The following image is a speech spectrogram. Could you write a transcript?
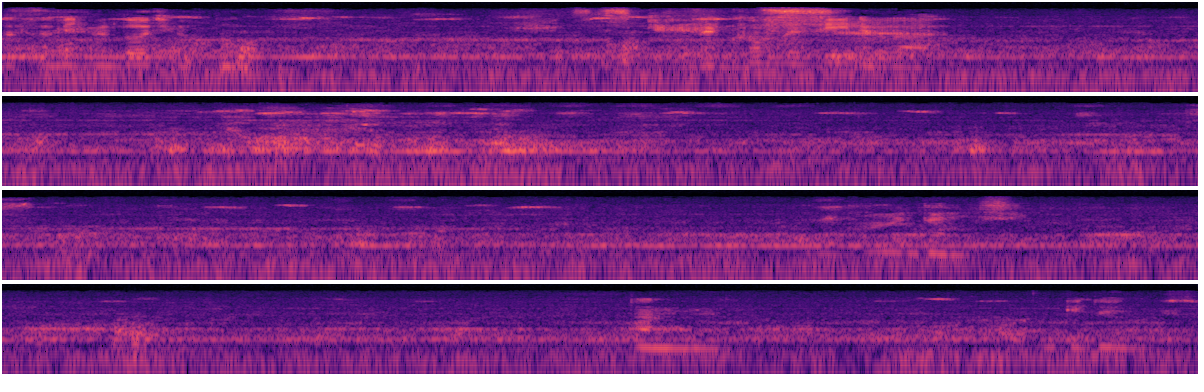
Dass du nicht mehr in Deutschland kommst. Jetzt ist Willkommen in Dänemark. Willkommen in Dänemark. Dann Gedächtnis.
